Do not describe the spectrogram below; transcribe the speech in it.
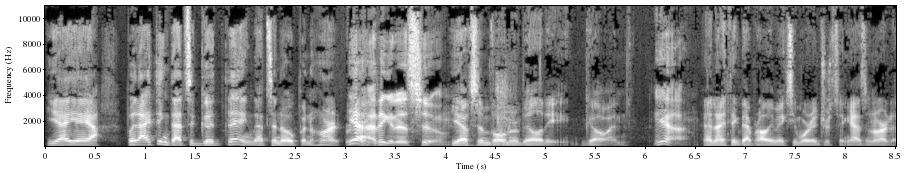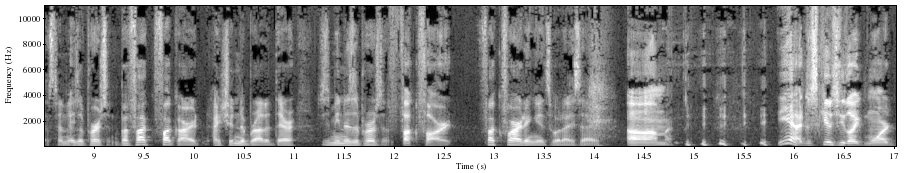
Yeah, yeah, yeah. But I think that's a good thing. That's an open heart, right? Yeah, I think it is too. you have some vulnerability going. Yeah. And I think that probably makes you more interesting as an artist and as a person. But fuck fuck art. I shouldn't have brought it there. I just mean as a person. Fuck fart. Fuck farting is what I say. Um Yeah, it just gives you like more,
